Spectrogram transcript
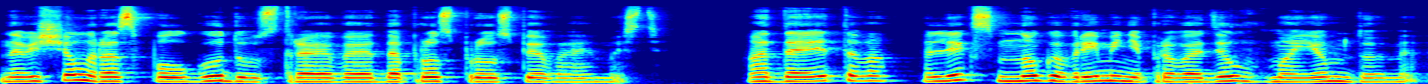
Навещал раз в полгода, устраивая допрос про успеваемость. А до этого Лекс много времени проводил в моем доме.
